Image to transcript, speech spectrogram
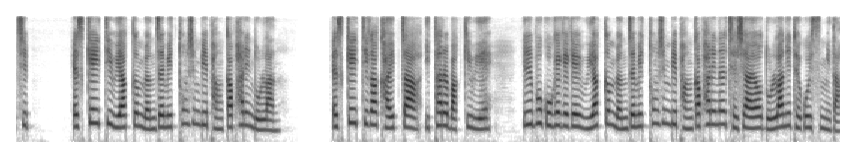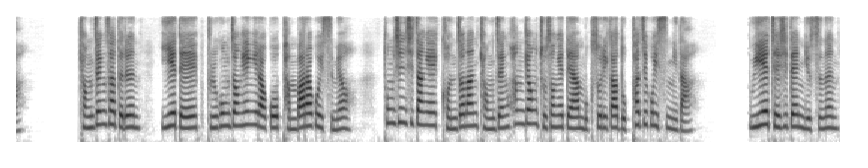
10. SKT 위약금 면제 및 통신비 반값 할인 논란 SKT가 가입자 이탈을 막기 위해 일부 고객에게 위약금 면제 및 통신비 반값 할인을 제시하여 논란이 되고 있습니다. 경쟁사들은 이에 대해 불공정 행위라고 반발하고 있으며 통신시장의 건전한 경쟁 환경 조성에 대한 목소리가 높아지고 있습니다. 위에 제시된 뉴스는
